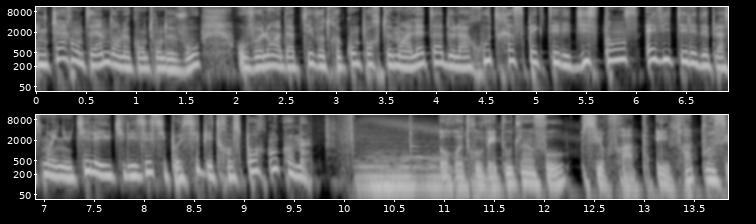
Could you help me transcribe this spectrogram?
une quarantaine dans le canton de Vaud. Au volant, adaptez votre comportement à l'état de la route, respectez les distances, évitez les déplacements inutiles et utilisez si possible les transports en commun. Retrouvez toute l'info sur frappe et frappe.ch.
